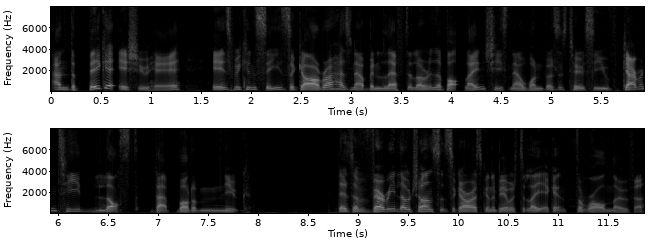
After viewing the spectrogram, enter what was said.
And the bigger issue here is we can see Zagara has now been left alone in the bot lane. She's now 1 versus 2, so you've guaranteed lost that bottom nuke. There's a very low chance that Zagara is going to be able to delay against Thrall Nova.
